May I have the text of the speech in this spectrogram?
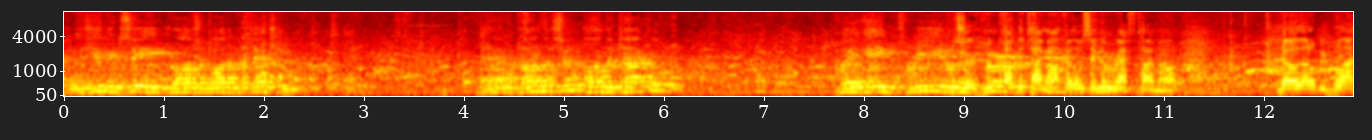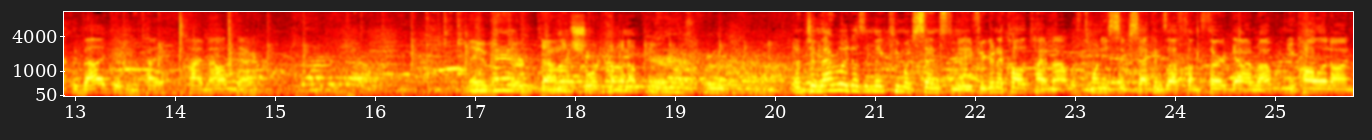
As you can see, he draws a lot of attention. And Tomlinson on the tackle. Play game three. it'll Sure, who called the timeout there? Looks like the ref timeout. No, that'll be Blacklick Valley taking the ti- timeout there. They have a third down and short coming up here. Now, Jim, that really doesn't make too much sense to me. If you're going to call a timeout with 26 seconds left on third down, why wouldn't you call it on,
